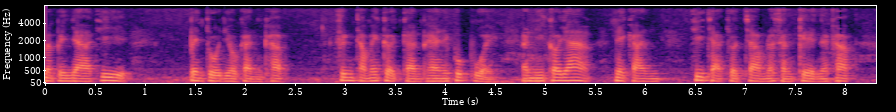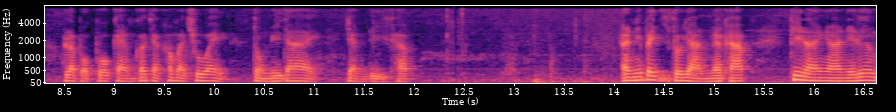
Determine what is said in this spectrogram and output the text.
มันเป็นยาที่ เป็นตัวเดียวกันครับ ซึ่งทำให้เกิดการแพ้ในผู้ป่วย อันนี้ก็ยากในการที่จะจดจำและสังเกตนะครับ ระบบโปรแกรมก็จะเข้ามาช่วยตรงนี้ได้อย่างดีครับ อันนี้เป็นอีกตัวอย่างนะครับ ที่รายงานในเรื่อง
